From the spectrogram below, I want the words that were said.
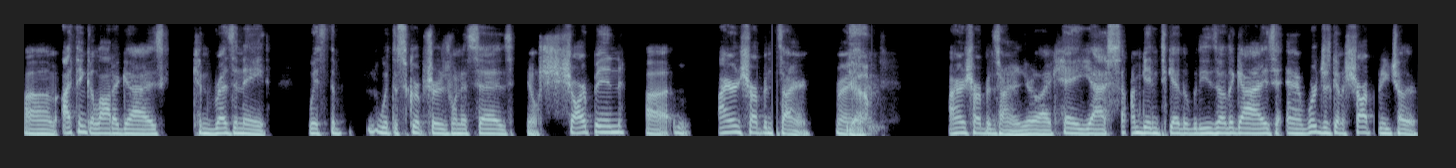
Um, I think a lot of guys can resonate with the with the scriptures when it says you know sharpen uh, iron sharpens iron, right? Yeah. Iron sharpens iron. You're like, hey, yes, I'm getting together with these other guys, and we're just going to sharpen each other.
